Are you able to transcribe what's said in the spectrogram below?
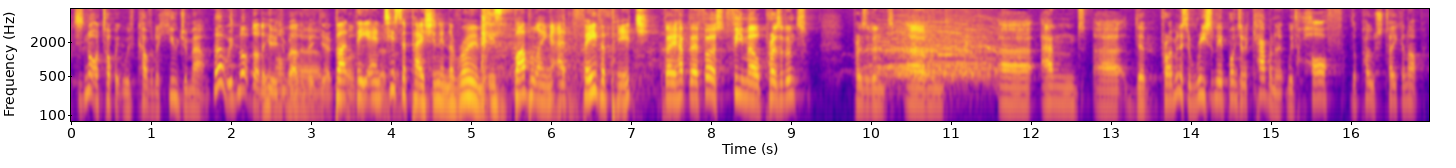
which is not a topic we've covered a huge amount. No, we've not done a huge amount of Ethiopian But the today, so- anticipation in the room is bubbling at fever pitch. They had their first female president, President, um, uh, and uh, the Prime Minister recently appointed a cabinet with half the post taken up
